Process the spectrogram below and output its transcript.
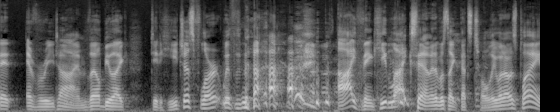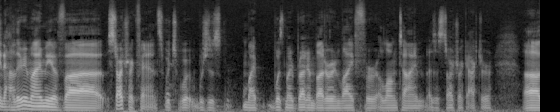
it every time. They'll be like, "Did he just flirt with?" I think he likes him, and it was like that's totally what I was playing. How they remind me of uh, Star Trek fans, which were, which is my was my bread and butter in life for a long time as a Star Trek actor. Uh,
